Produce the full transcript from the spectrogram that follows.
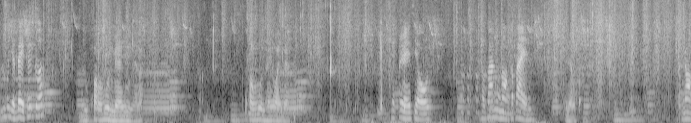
มันบ่อยากได้เคยตัวอยู่คว้างมุ่นแม่อยู่นี่แล้วคว้างมุ่นให้อ่อยแม่อยากไปไหนเสียวระวังน้องกับไอ้ายน่ะเป็นยังน้อง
